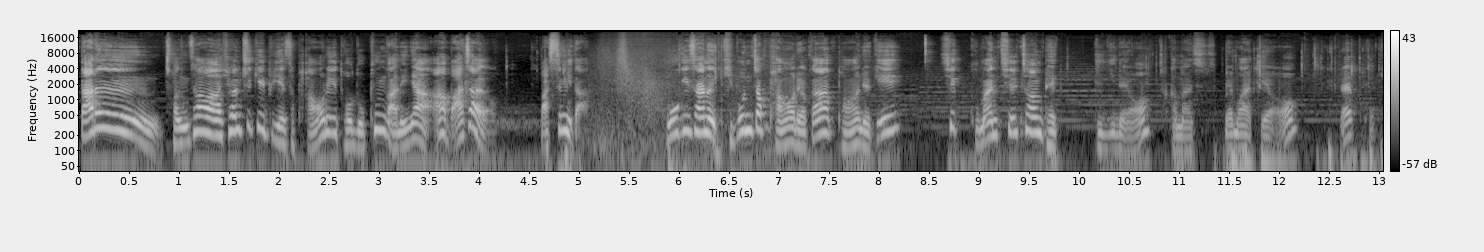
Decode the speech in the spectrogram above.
다른 전사와 혈축에 비해서 방어력이 더 높은 거 아니냐? 아, 맞아요. 맞습니다. 보호기사는 기본적 방어력가, 방어력이 19만 7,106이네요. 잠깐만, 메모할게요. 랩, 보기.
